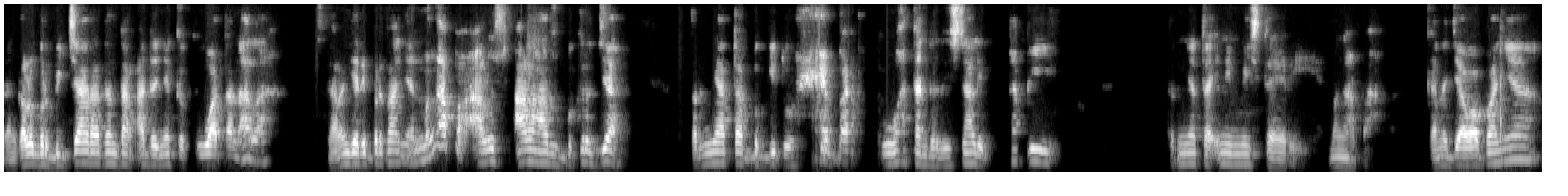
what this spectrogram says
Dan kalau berbicara tentang adanya kekuatan Allah, sekarang jadi pertanyaan, mengapa Allah harus bekerja? Ternyata begitu hebat kekuatan dari salib. Tapi ternyata ini misteri. Mengapa? Karena jawabannya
